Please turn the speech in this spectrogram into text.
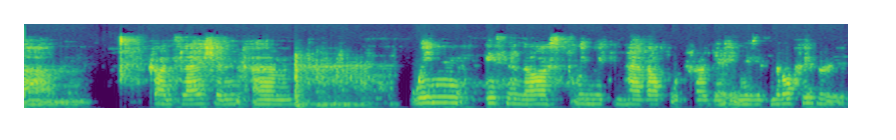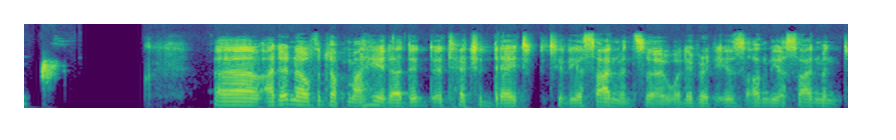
um, translation. Um, when is the last when we can have our portfolio in? Is it middle February? Uh, I don't know off the top of my head. I did attach a date to the assignment, so whatever it is on the assignment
